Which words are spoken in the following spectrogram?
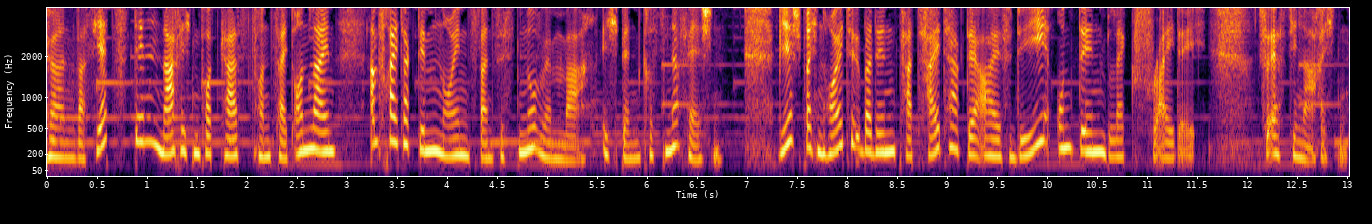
Sie hören Was jetzt, den Nachrichtenpodcast von Zeit Online am Freitag, dem 29. November. Ich bin Christina Felschen. Wir sprechen heute über den Parteitag der AfD und den Black Friday. Zuerst die Nachrichten.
